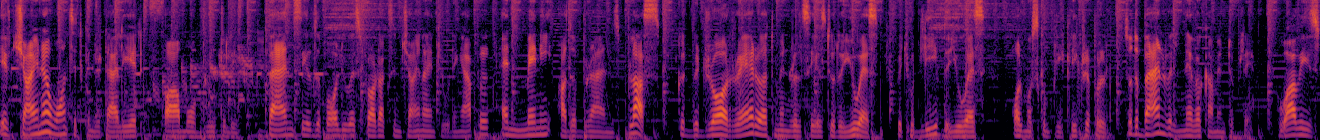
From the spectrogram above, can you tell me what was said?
if China wants, it can retaliate far more brutally ban sales of all US products in China, including Apple and many other brands. Plus, could withdraw rare earth mineral sales to the US, which would leave the US almost completely crippled. So the ban will never come into play. Huawei is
